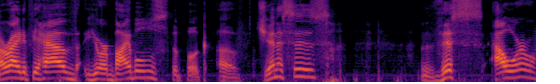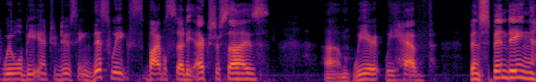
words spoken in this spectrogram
All right, if you have your Bibles, the book of Genesis, this hour we will be introducing this week's Bible study exercise. Um, we, we have been spending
